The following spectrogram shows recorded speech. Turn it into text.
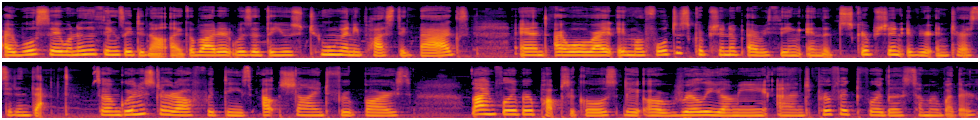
I will say one of the things I did not like about it was that they used too many plastic bags, and I will write a more full description of everything in the description if you're interested in that. So I'm going to start off with these Outshined fruit bars lime flavor popsicles. They are really yummy and perfect for the summer weather.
